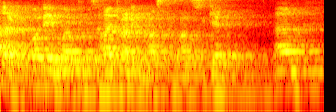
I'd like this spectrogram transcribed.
Hello everybody and welcome to Hydraulic Master once again. Um,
